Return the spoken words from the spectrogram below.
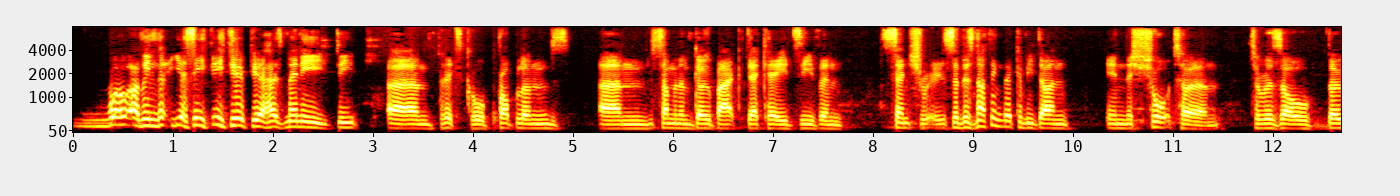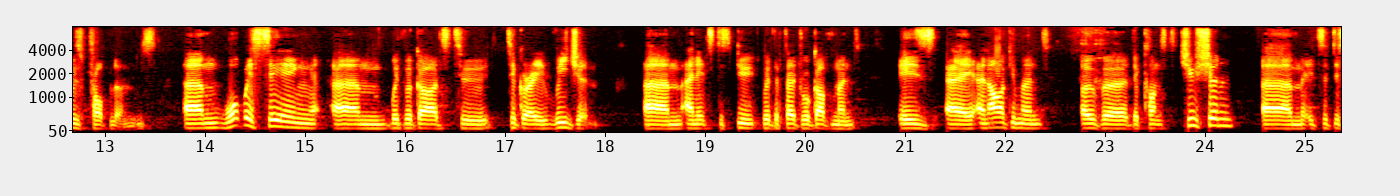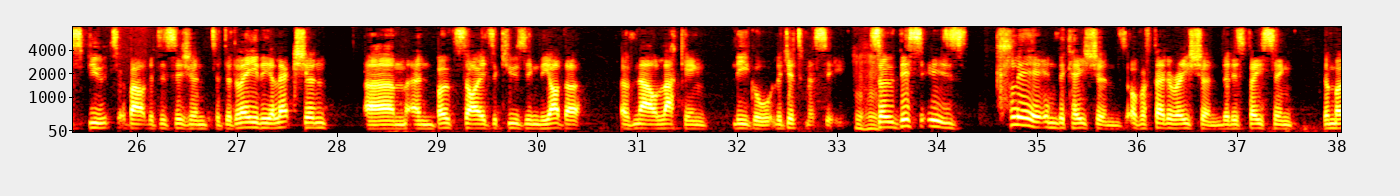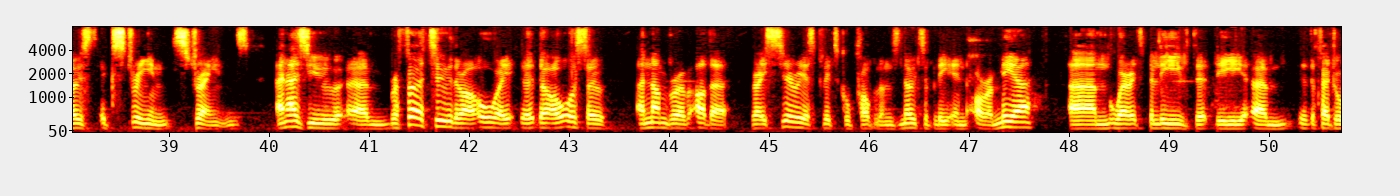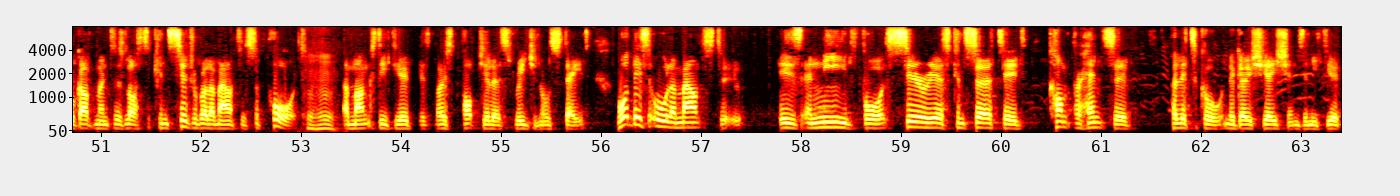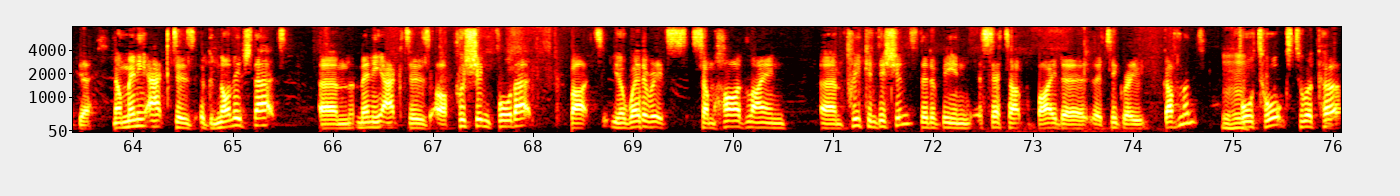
Well, I mean, yes, Ethiopia has many deep um, political problems. Um, some of them go back decades, even centuries. So there's nothing that can be done in the short term to resolve those problems. Um, what we're seeing um, with regards to Tigray region um, and its dispute with the federal government is a, an argument over the constitution. Um, it's a dispute about the decision to delay the election. um, and both sides accusing the other of now lacking legal legitimacy. Mm-hmm. So this is clear indications of a federation that is facing the most extreme strains. And as you um, refer to, there are, always, there are also a number of other very serious political problems, notably in Oromia, um, where it's believed that the, um, the federal government has lost a considerable amount of support mm-hmm. amongst Ethiopia's most populous regional state. What this all amounts to is a need for serious, concerted, comprehensive political negotiations in Ethiopia. Now, many actors acknowledge that. Um, many actors are pushing for that. But you know, whether it's some hardline um, preconditions that have been set up by the, the Tigray government mm-hmm. for talks to occur,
